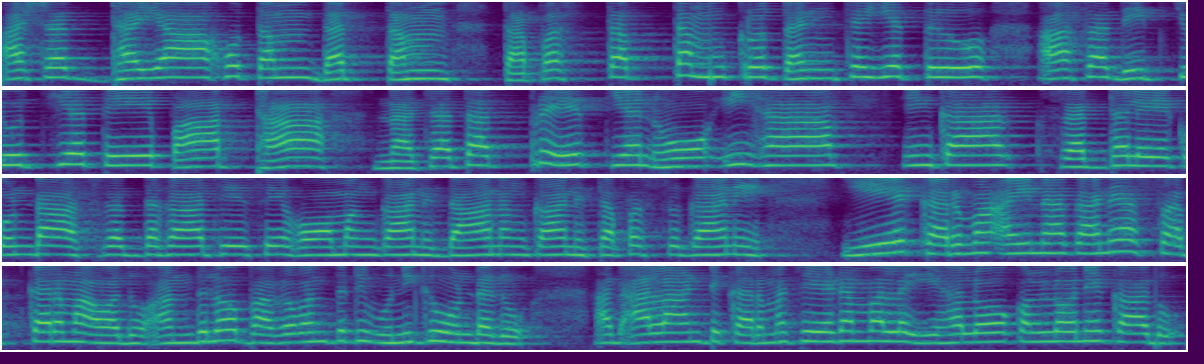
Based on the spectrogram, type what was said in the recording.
అశ్రద్ధయాహుతం దత్తం తపస్తప్తం కృతంచయత్ అసదిత్యుచ్యతే పార్థ నచ తత్ప్రేత్యనో ఇహ. ఇంకా శ్రద్ధ లేకుండా అశ్రద్ధగా చేసే హోమం కానీ దానం కానీ తపస్సు కానీ ఏ కర్మ అయినా కానీ ఆ సత్కర్మ అవ్వదు. అందులో భగవంతుడి ఉనికి ఉండదు. అది అలాంటి కర్మ చేయడం వల్ల ఇహలోకంలోనే కాదు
